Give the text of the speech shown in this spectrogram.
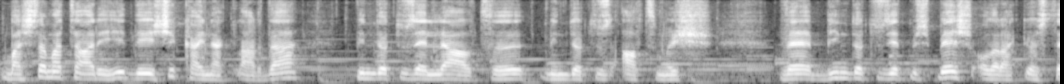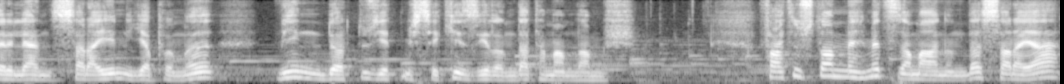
Başlama tarihi değişik kaynaklarda 1456, 1460 ve 1475 olarak gösterilen sarayın yapımı 1478 yılında tamamlanmış. Fatih Sultan Mehmet zamanında saraya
